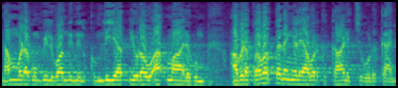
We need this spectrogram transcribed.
നമ്മുടെ മുമ്പിൽ വന്നു നിൽക്കും. ലിയുറൗ അഅ്മാലഹും അവിടെ പ്രവർത്തനങ്ങളെ അവർക്ക് കാണിച്ചു കൊടുക്കാൻ.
